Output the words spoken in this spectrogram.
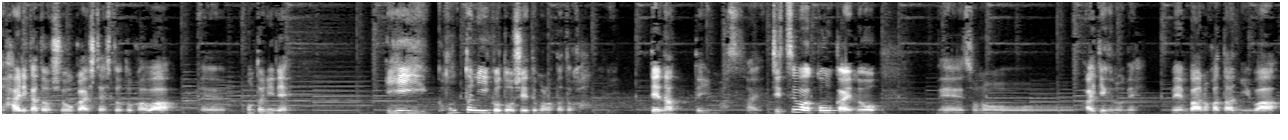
入り方を紹介した人とかは、えー本当にね、いい、本当にいいことを教えてもらったとか、ってなっています。はい。実は今回の、えーその、ITF のね、メンバーの方には、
